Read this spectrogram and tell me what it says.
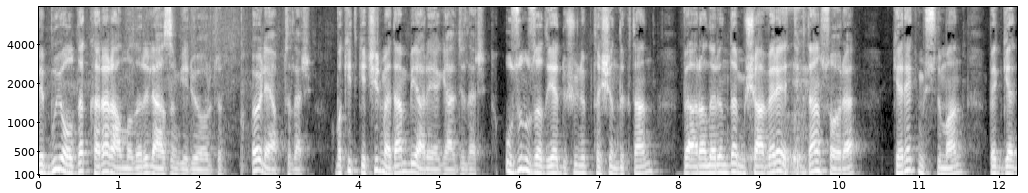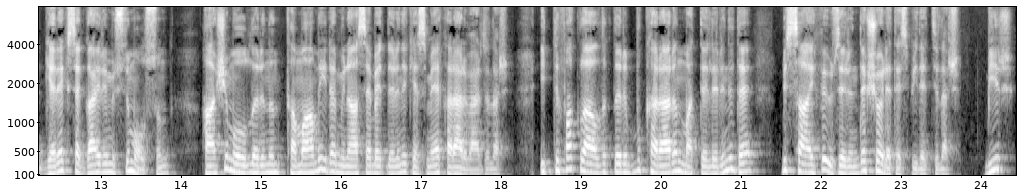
ve bu yolda karar almaları lazım geliyordu. Öyle yaptılar. Vakit geçirmeden bir araya geldiler. Uzun uzadıya düşünüp taşındıktan ve aralarında müşavere ettikten sonra gerek Müslüman ve ge gerekse gayrimüslim olsun Haşim oğullarının tamamıyla münasebetlerini kesmeye karar verdiler. İttifakla aldıkları bu kararın maddelerini de bir sayfa üzerinde şöyle tespit ettiler. 1.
